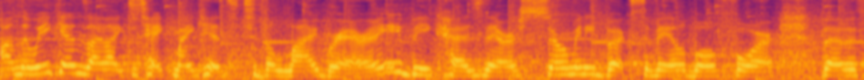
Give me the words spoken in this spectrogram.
On the weekends, I like to take my kids to the library because there are so many books available for both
